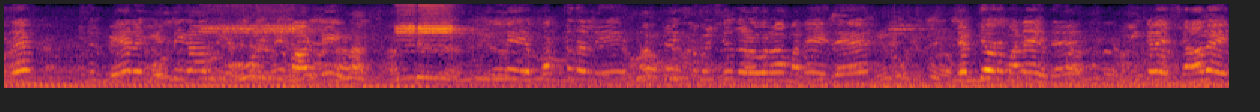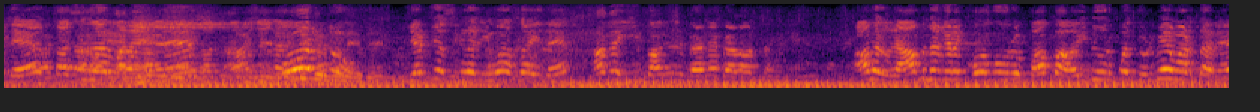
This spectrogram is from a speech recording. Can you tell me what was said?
ಇದೆ. ಇಲ್ಲಿ ಬೇರೆ ಎಲ್ಲಿಗಾದ್ರೂ ಎಲ್ಲಿ ಮಾಡಲಿ. ಇಲ್ಲಿ ಪಕ್ಕದಲ್ಲಿ ಅಸಿಸ್ಟೆಂಟ್ ಕಮಿಷನರ್ ಅವರ ಮನೆ ಇದೆ. ಜಡ್ಜಿ ಅವರ ಮನೆ ಇದೆ. ಈ ಕಡೆ ಶಾಲೆ ಇದೆ. ತಹಸೀಲ್ದಾರ್ ಮನೆ ಇದೆ. ಕೋರ್ಟ್ ನಿವಾಸ ಇದೆ. ಆಗ ಈ ಭಾಗದಲ್ಲಿ ಬೇಡ ಬೇಡ ಅಂತ. ಆಮೇಲೆ ರಾಮನಗರಕ್ಕೆ ಹೋಗೋರು ಪಾಪ ಐನೂರು ರೂಪಾಯಿ ದುಡಿಮೆ ಮಾಡ್ತಾರೆ.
